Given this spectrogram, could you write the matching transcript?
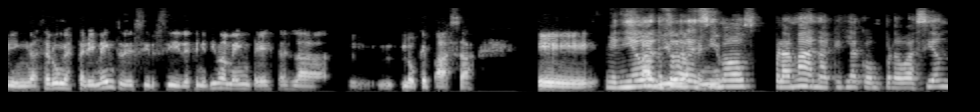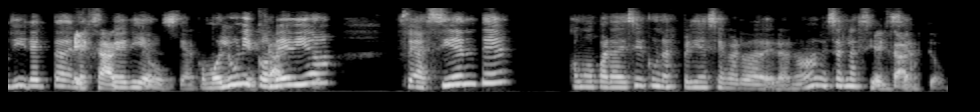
sin hacer un experimento y decir, sí, definitivamente esta es la, lo que pasa. Eh, en yoga nosotros decimos pramana, que es la comprobación directa de la experiencia, como el único medio fehaciente como para decir que una experiencia es verdadera, ¿no? Esa es la ciencia. Exacto,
